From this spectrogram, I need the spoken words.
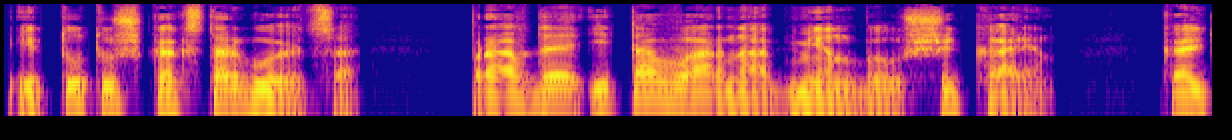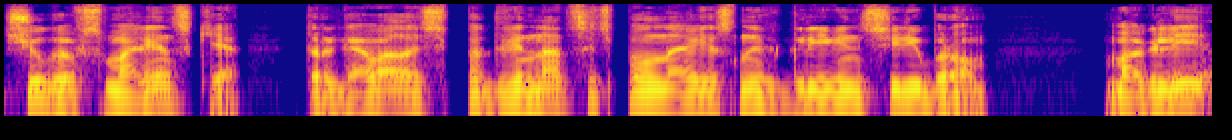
И тут уж как сторгуются. Правда, и товар на обмен был шикарен. Кольчуга в Смоленске торговалась по 12 полновесных гривен серебром. Могли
